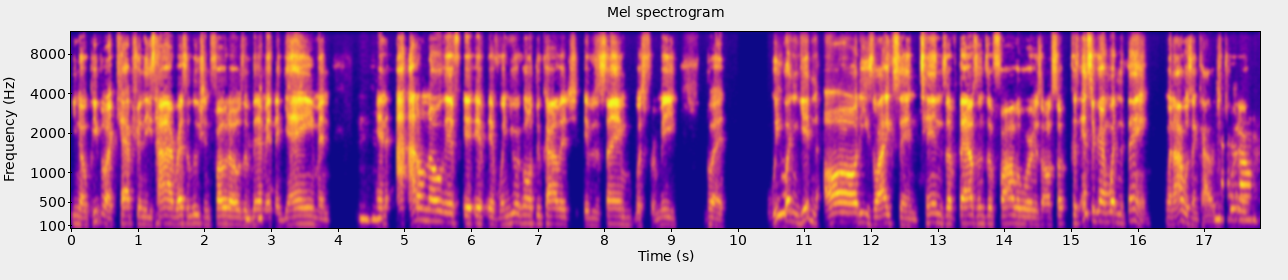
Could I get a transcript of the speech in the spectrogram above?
you know, people are capturing these high resolution photos of them in the game, and mm-hmm. and I, I, don't know if, if if when you were going through college, it was the same was for me, but we wasn't getting all these likes and tens of thousands of followers on so because Instagram wasn't a thing when I was in college. No. Twitter.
